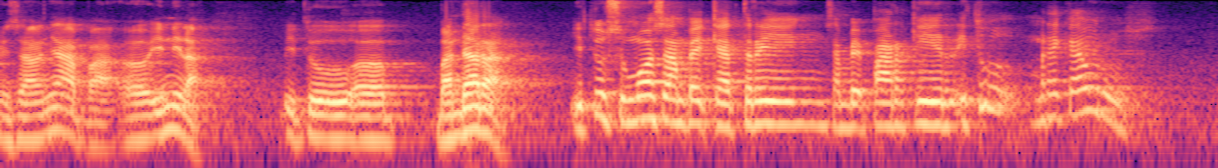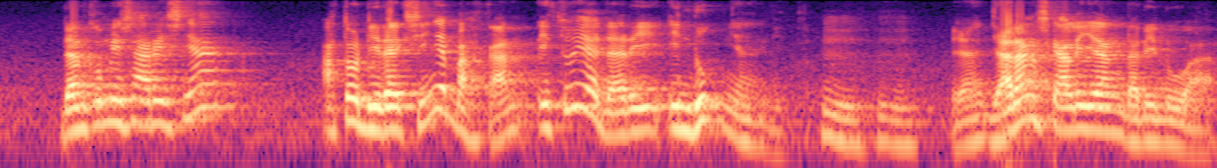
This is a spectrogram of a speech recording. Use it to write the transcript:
misalnya apa? eh, inilah itu eh, bandara. Itu semua sampai catering, sampai parkir itu mereka urus. Dan komisarisnya atau direksinya bahkan itu ya dari induknya gitu. Ya, jarang sekali yang dari luar.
